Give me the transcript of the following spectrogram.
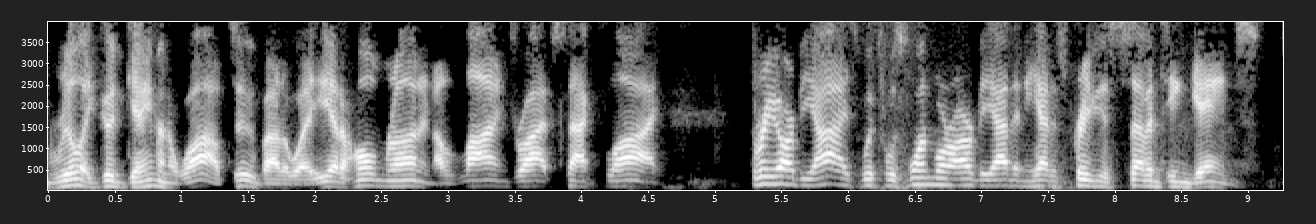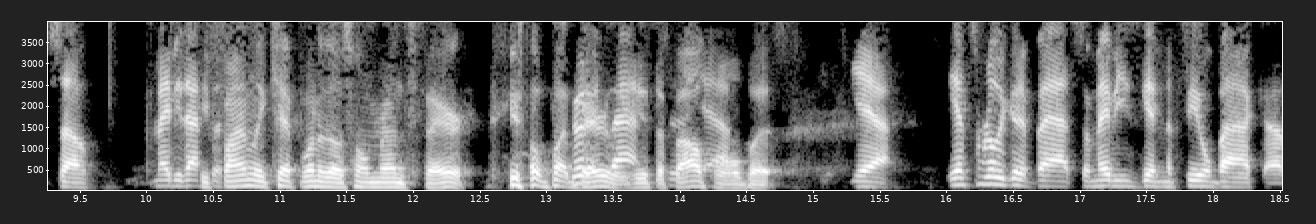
really good game in a while too. By the way, he had a home run and a line drive sac fly, three RBIs, which was one more RBI than he had his previous 17 games. So maybe that's he a, finally kept one of those home runs fair, you know, but barely He hit the foul yeah. pole. But yeah, he had some really good at bats, so maybe he's getting the feel back. Uh,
